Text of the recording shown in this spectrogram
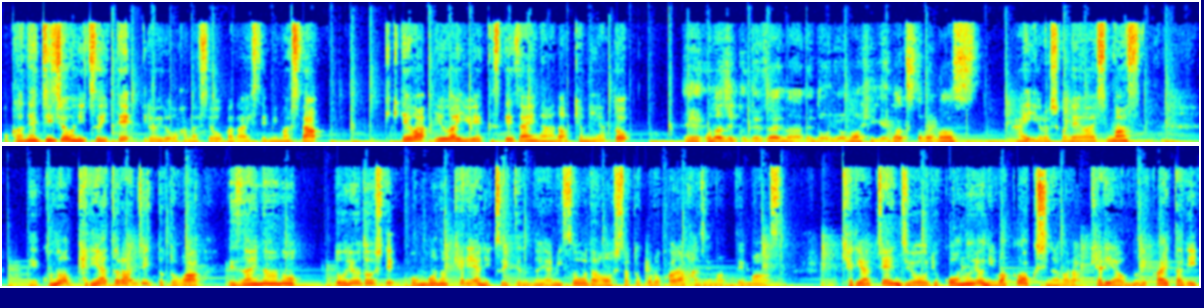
お金事情についていろいろお話をお伺いしてみました。聞き手は UI/UX デザイナーのキョミヤと、えー同じくデザイナーで同僚のヒゲが務めます。はい、よろしくお願いします。えーこのキャリアトランジットとは、デザイナーの同僚同士で今後のキャリアについての悩み相談をしたところから始まっています。キャリアチェンジを旅行のようにワクワクしながらキャリアを乗り換えたり、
